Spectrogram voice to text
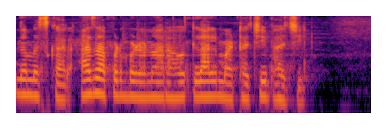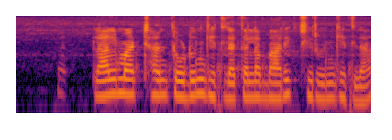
नमस्कार. आज आपण बनवणार आहोत लाल माठाची भाजी. लाल माठ छान तोडून घेतला त्याला बारीक चिरून घेतला.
